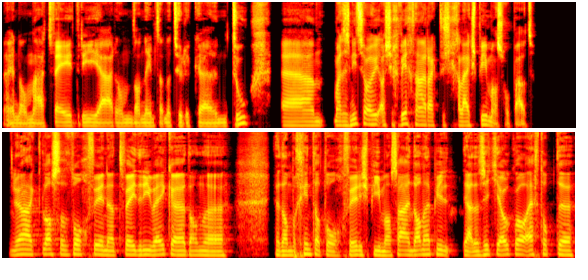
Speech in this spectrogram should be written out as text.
Nou, en dan na twee, drie jaar, dan, dan neemt dat natuurlijk uh, toe. Um, maar het is niet zo als je gewicht aanraakt dat je gelijk spiermassa opbouwt. Ja, ik las dat het ongeveer na twee, drie weken, dan, uh, ja, dan begint dat ongeveer, die spiermassa. En dan, heb je, ja, dan zit je ook wel echt op de,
